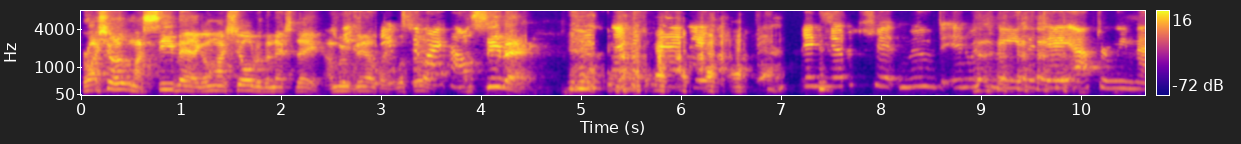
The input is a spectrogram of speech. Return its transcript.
Bro, I showed up with my sea bag on my shoulder the next day. I moved in. I was like, what's to up? my My house. sea bag. And no shit moved in with me the day after we met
